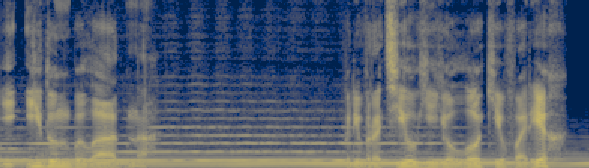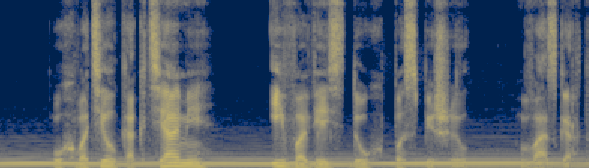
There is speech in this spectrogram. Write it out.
и Идун была одна. Превратил ее Локи в орех, ухватил когтями и во весь дух поспешил в Асгард.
